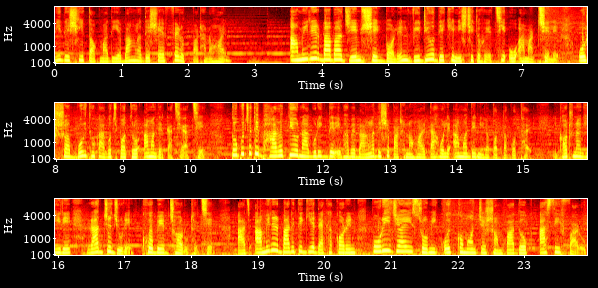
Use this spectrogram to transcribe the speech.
বিদেশি তকমা দিয়ে বাংলাদেশে ফেরত পাঠানো হয়। আমিরের বাবা জেমস শেখ বলেন, ভিডিও দেখে নিশ্চিত হয়েছি ও আমার ছেলে। ওর সব বৈধ কাগজপত্র আমাদের কাছে আছে। তবু যদি ভারতীয় নাগরিকদের এভাবে বাংলাদেশে পাঠানো হয়, তাহলে আমাদের নিরাপত্তা কোথায়? এই ঘটনা ঘিরে রাজ্য জুড়ে ক্ষোভের ঝড় উঠেছে। আজ আমিরের বাড়িতে গিয়ে দেখা করেন পরিযায়ী শ্রমিক ঐক্যমঞ্চের সম্পাদক আসিফ ফারুক।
